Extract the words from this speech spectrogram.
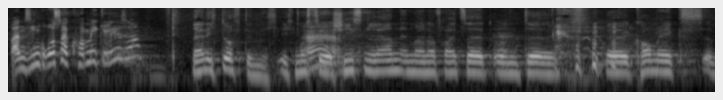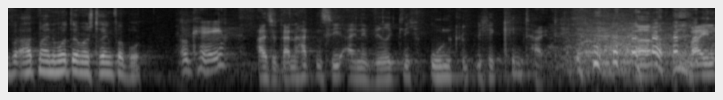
waren Sie ein großer Comicleser? Nein, ich durfte nicht. Ich musste ah. ja schießen lernen in meiner Freizeit und äh, äh, Comics hat meine Mutter immer streng verboten. Okay. Also dann hatten Sie eine wirklich unglückliche Kindheit. äh, weil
